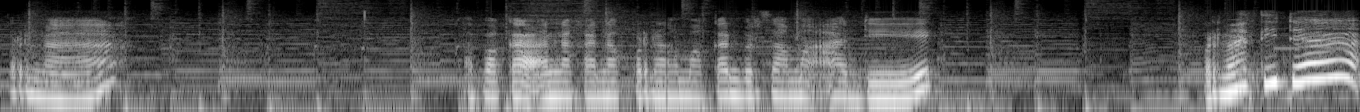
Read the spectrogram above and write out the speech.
Pernah? Apakah anak-anak pernah makan bersama adik? Pernah tidak?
